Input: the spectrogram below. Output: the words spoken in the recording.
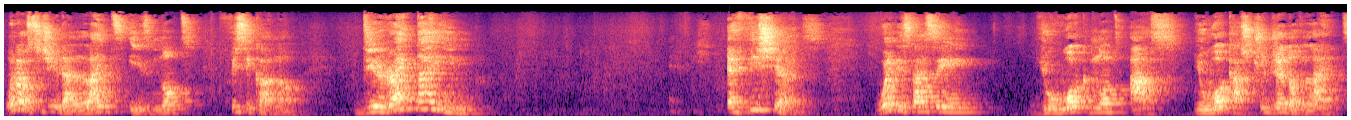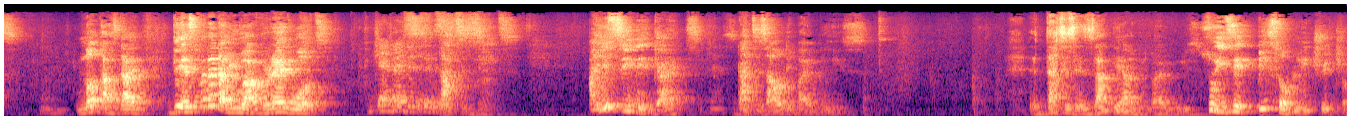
when I was teaching you that light is not physical now, the writer in Ephesians, when he starts saying, You walk not as, you walk as children of light, not as that, they expected that you have read what? Genesis. That is it. Are you seeing it, guys? That is how the Bible is. That is exactly how the Bible is. So it's a piece of literature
